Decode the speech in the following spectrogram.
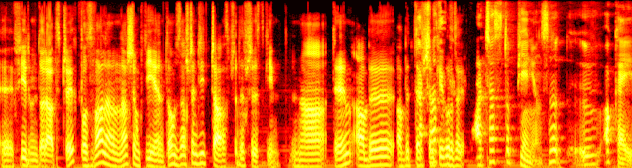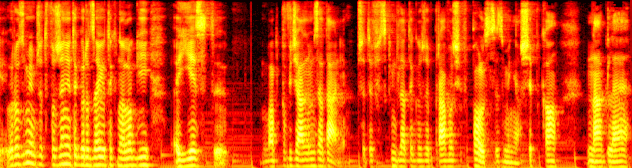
e, firm doradczych, pozwala naszym klientom zaoszczędzić czas przede wszystkim na tym, aby, aby te a wszelkiego czas, rodzaju. A czas to pieniądz. No y, okej, okay. rozumiem, że tworzenie tego rodzaju technologii jest odpowiedzialnym zadaniem. Przede wszystkim dlatego, że prawo się w Polsce zmienia szybko, nagle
